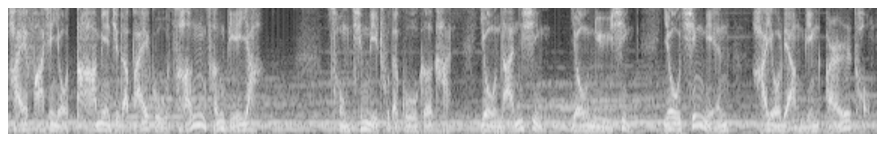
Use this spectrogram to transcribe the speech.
还发现有大面积的白骨层层叠压。从清理出的骨骼看，有男性，有女性，有青年，还有两名儿童。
